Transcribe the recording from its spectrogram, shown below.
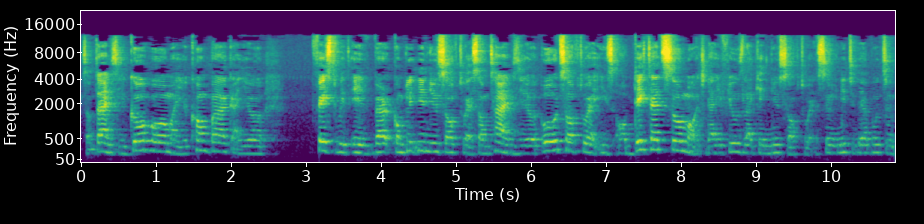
Sometimes you go home and you come back and you're faced with a very completely new software. Sometimes your old software is updated so much that it feels like a new software. So you need to be able to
